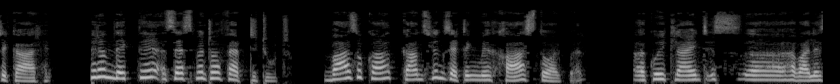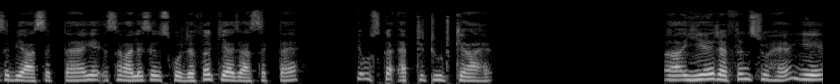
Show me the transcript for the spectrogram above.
شکار ہے۔ پھر ہم دیکھتے ہیں اسسمنٹ آف ایپٹیٹیوڈ بعض اوقات کاؤنسلنگ سیٹنگ میں خاص طور پر کوئی کلائنٹ اس حوالے سے بھی آ سکتا ہے یا اس حوالے سے اس کو ریفر کیا جا سکتا ہے کہ اس کا ایپٹیٹیوڈ کیا ہے۔ یہ ریفرنس جو ہے، یہ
